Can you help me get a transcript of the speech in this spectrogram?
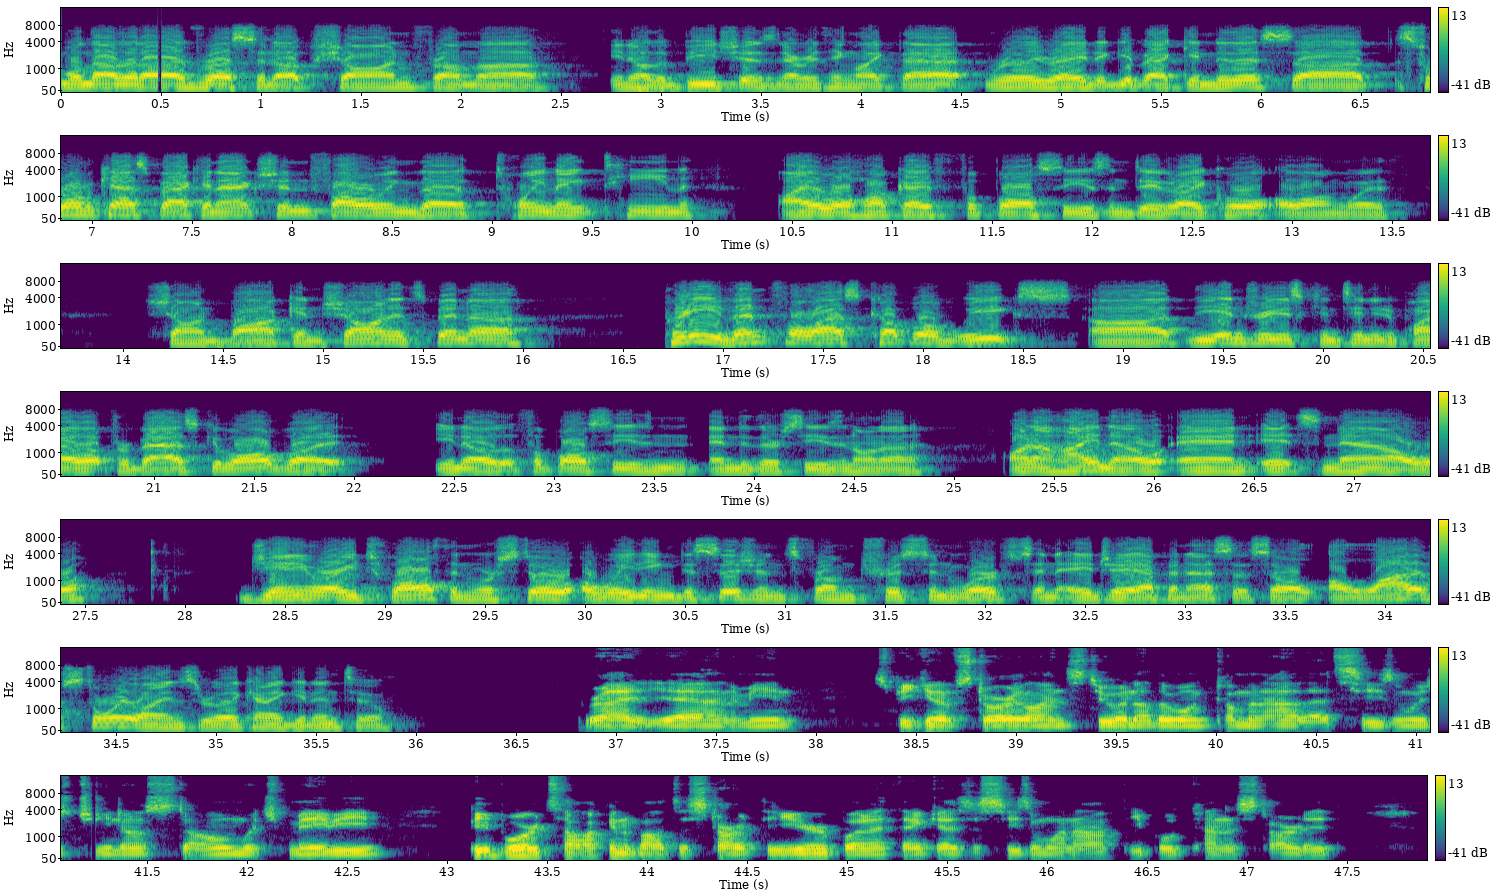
Well, now that I've rested up, Sean, from uh, you know the beaches and everything like that, really ready to get back into this. Uh, Stormcast back in action following the 2019 Iowa Hawkeye football season. David Eichel along with Sean Bach and Sean. It's been a pretty eventful last couple of weeks. Uh, the injuries continue to pile up for basketball, but you know the football season ended their season on a on a high note, and it's now January 12th, and we're still awaiting decisions from Tristan Wirfs and AJ Epenesa. So a lot of storylines to really kind of get into. Right. Yeah. And I mean, speaking of storylines too, another one coming out of that season was Geno Stone, which maybe people were talking about to start the year, but I think as the season went on, people kind of started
